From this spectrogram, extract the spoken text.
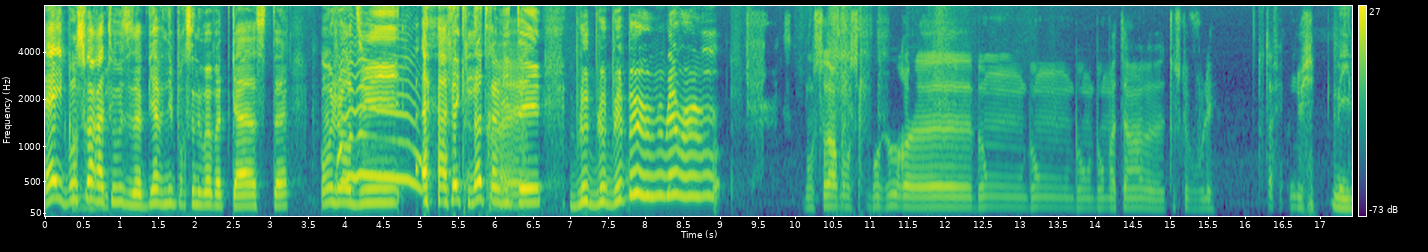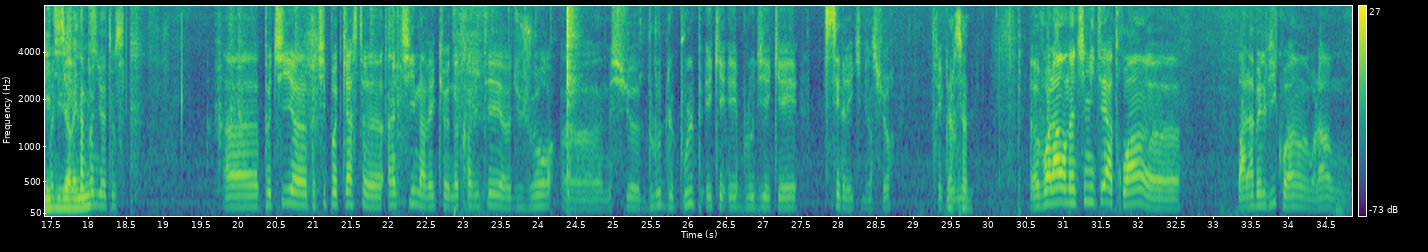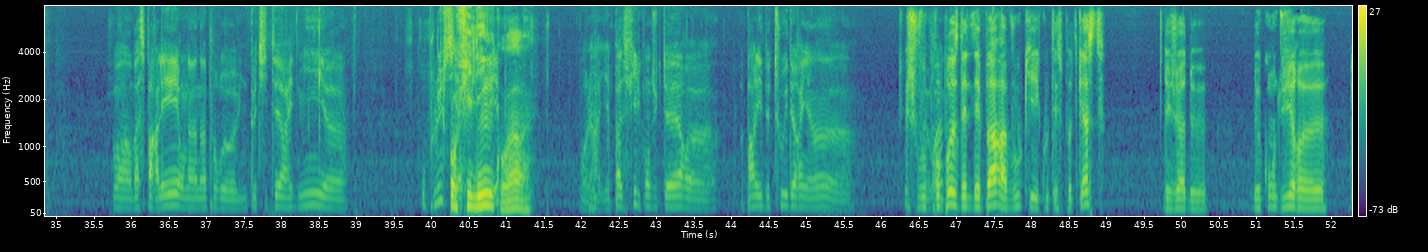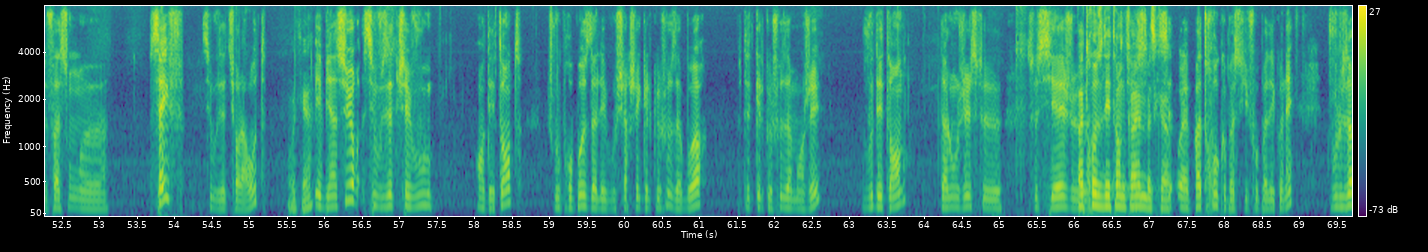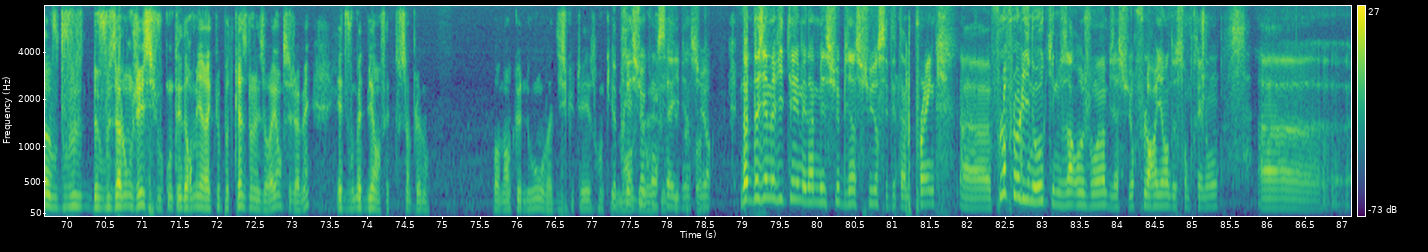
Hey, bonsoir à tous, bienvenue pour ce nouveau podcast. Aujourd'hui, avec notre Ouais. invité, Blood Blood Blood Blood, Blood. Bonsoir, bon- bonjour, euh, bon, bon, bon, bon matin, euh, tout ce que vous voulez. Tout à fait. Bonne Nuit. Mais il est Bonne nuit. 10h30. Bonne nuit à tous. Euh, petit, euh, petit podcast euh, intime avec euh, notre invité euh, du jour, euh, monsieur Blood le Poulpe, a.k.a. Bloody, a.k.a. Cédric, bien sûr. Très connu. Euh, voilà, en intimité à trois, euh, bah, la belle vie, quoi. hein, voilà, on, on va, on va se parler, on en a pour euh, une petite heure et demie euh, ou plus. Au feeling, quoi. Voilà, il n'y a pas de fil conducteur, euh, on peut parler de tout et de rien. euh. Je vous Voilà. propose dès le départ, à vous qui écoutez ce podcast, déjà de, de conduire euh, de façon euh, safe, si vous êtes sur la route. Et bien sûr, si vous êtes chez vous en détente, je vous propose d'aller vous chercher quelque chose à boire, peut-être quelque chose à manger, vous détendre, d'allonger ce, ce siège. Pas euh, trop se détendre quand même, parce que. Ouais, pas trop, parce qu'il faut pas déconner. De vous, a- vous- de vous allonger si vous comptez dormir avec le podcast dans les oreilles, on sait jamais, et de vous mettre bien en fait, tout simplement. Pendant que nous, on va discuter De tranquillement. précieux ne sais conseils, bien quoi. sûr. Notre deuxième invité, mesdames, messieurs, bien sûr, c'était un prank. Euh, Flo Flolino qui nous a rejoint, bien sûr, Florian de son prénom. Euh,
